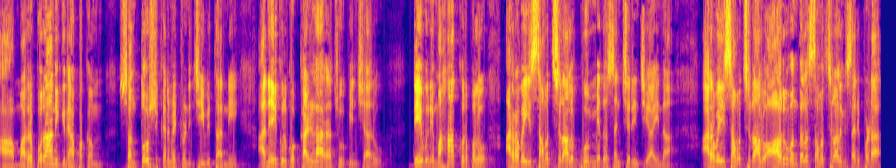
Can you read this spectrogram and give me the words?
ఆ మరపురాని జ్ఞాపకం సంతోషకరమైనటువంటి జీవితాన్ని అనేకులకు కళ్ళారా చూపించారు. దేవుని మహాకృపలో అరవై సంవత్సరాలు భూమి మీద సంచరించి ఆయన అరవై సంవత్సరాలు ఆరు వందల సంవత్సరాలకి సరిపడా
